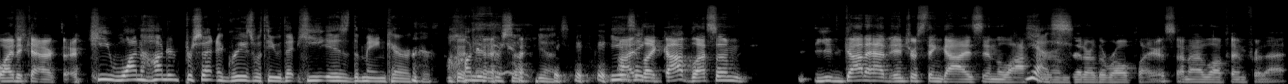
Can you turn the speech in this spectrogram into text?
quite a character. He 100% agrees with you that he is the main character. 100%. yes. I, a, like, God bless him You've got to have interesting guys in the locker yes. room that are the role players, and I love him for that.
